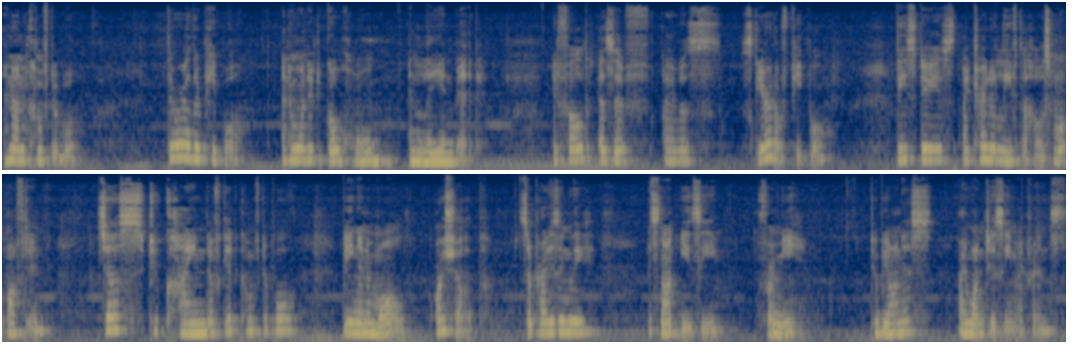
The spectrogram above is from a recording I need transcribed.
and uncomfortable. There were other people, and I wanted to go home and lay in bed. It felt as if I was scared of people. These days, I try to leave the house more often just to kind of get comfortable being in a mall or shop. Surprisingly, it's not easy for me. To be honest, I want to see my friends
